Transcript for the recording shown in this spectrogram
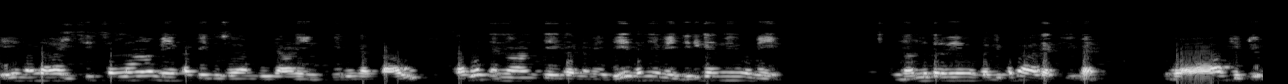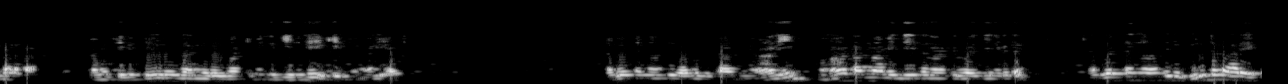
ඒ සඳහා ඉතිස්සල්ලා මේ කටයුතු සොයන් පූජාණයෙන් කියුණා වූ සර්වඥාන් වහන්සේ කරන මේ දේශනීය මේ දිරිගැන්වීම මේ නන්ද කරවීම ප්‍රතිපදාව දැක්වීම වාචික බලක. නමුත් ඒක තේරුම් ගන්න ඕන මට්ටමක කියන එක එක තමයි. අරවතනාන්සේ වගේ ඥානි මහා කරුණාවෙන් දේශනා කරුවා කියන එකට අරවතනාන්සේගේ විරුද්ධකාරයෙක්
